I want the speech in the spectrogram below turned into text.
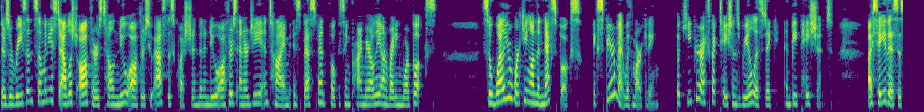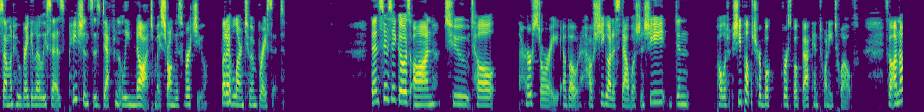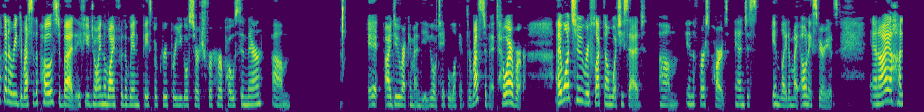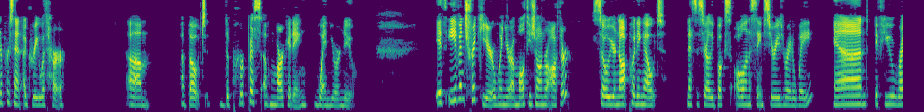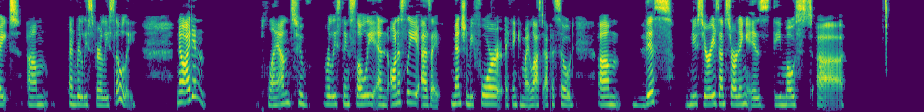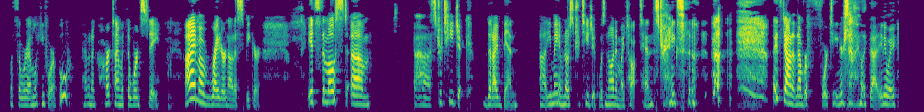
There's a reason so many established authors tell new authors who ask this question that a new author's energy and time is best spent focusing primarily on writing more books. So while you're working on the next books, experiment with marketing, but keep your expectations realistic and be patient. I say this as someone who regularly says patience is definitely not my strongest virtue, but I've learned to embrace it. Then Suzie goes on to tell her story about how she got established and she didn't publish she published her book first book back in 2012 so i'm not going to read the rest of the post but if you join the wide for the win facebook group or you go search for her post in there um, it, i do recommend you go take a look at the rest of it however i want to reflect on what she said um, in the first part and just in light of my own experience and i 100% agree with her um, about the purpose of marketing when you're new. It's even trickier when you're a multi genre author, so you're not putting out necessarily books all in the same series right away. And if you write um, and release fairly slowly. Now, I didn't plan to release things slowly. And honestly, as I mentioned before, I think in my last episode, um, this new series I'm starting is the most uh what's the word I'm looking for? Ooh, having a hard time with the words today. I'm a writer, not a speaker. It's the most um uh strategic that I've been. Uh, you may have noticed strategic was not in my top 10 strengths. it's down at number 14 or something like that. Anyway,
